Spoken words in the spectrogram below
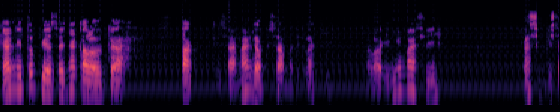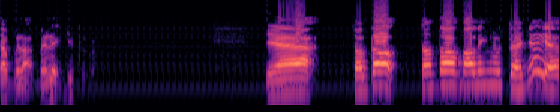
Kan itu biasanya kalau udah stuck di sana nggak bisa balik lagi. Kalau ini masih masih bisa belak-balik gitu loh. Ya contoh contoh paling mudahnya ya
